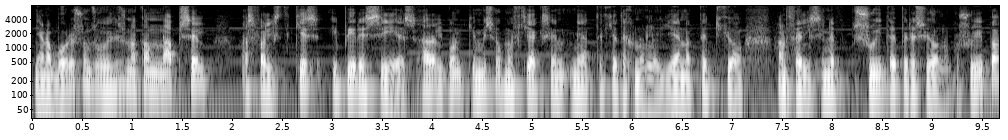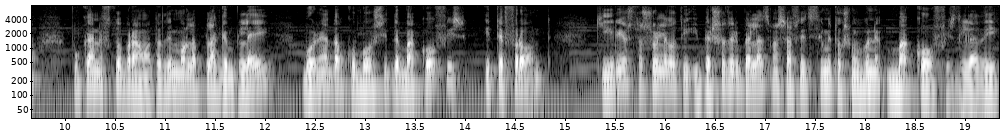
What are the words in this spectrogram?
για να μπορέσουν να τους βοηθήσουν να κάνουν upsell ασφαλιστικές υπηρεσίες. Άρα λοιπόν και εμείς έχουμε φτιάξει μια τέτοια τεχνολογία, ένα τέτοιο αν θέλεις είναι suite υπηρεσιών όπως σου είπα που κάνει αυτό το πράγμα. Τα δίνουμε όλα plug and play, μπορεί να τα κουμπώσει είτε back office είτε front. Κυρίως θα σου έλεγα ότι οι περισσότεροι πελάτες μας αυτή τη στιγμή το χρησιμοποιούν back office. Δηλαδή,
